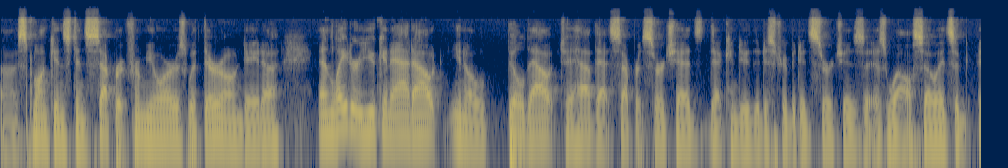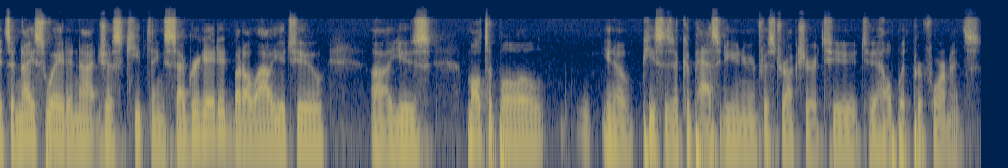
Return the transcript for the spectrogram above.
uh, Splunk instance separate from yours with their own data, and later you can add out, you know, build out to have that separate search heads that can do the distributed searches as well. So it's a it's a nice way to not just keep things segregated, but allow you to uh, use multiple you know pieces of capacity in your infrastructure to to help with performance.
